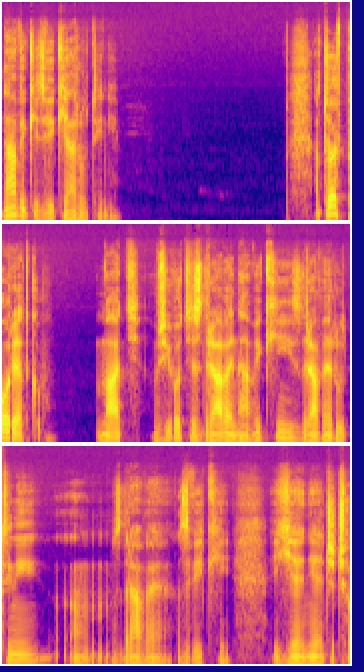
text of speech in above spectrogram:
Návyky, zvyky a rutiny. A to je v poriadku. Mať v živote zdravé návyky, zdravé rutiny, um, zdravé zvyky je niečo, čo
